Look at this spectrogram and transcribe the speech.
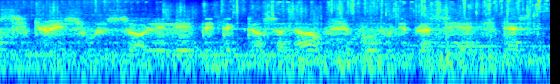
Situées sous le sol et les détecteurs sonores, vous vous déplacez à une vitesse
